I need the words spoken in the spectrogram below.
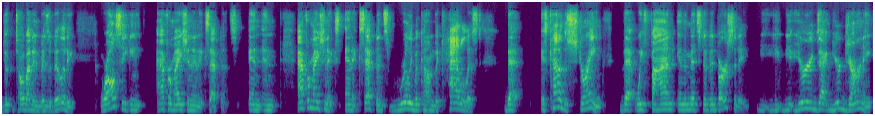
the talk about invisibility. We're all seeking affirmation and acceptance and and affirmation and acceptance really become the catalyst that is kind of the strength that we find in the midst of adversity you, you, your exact your journey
